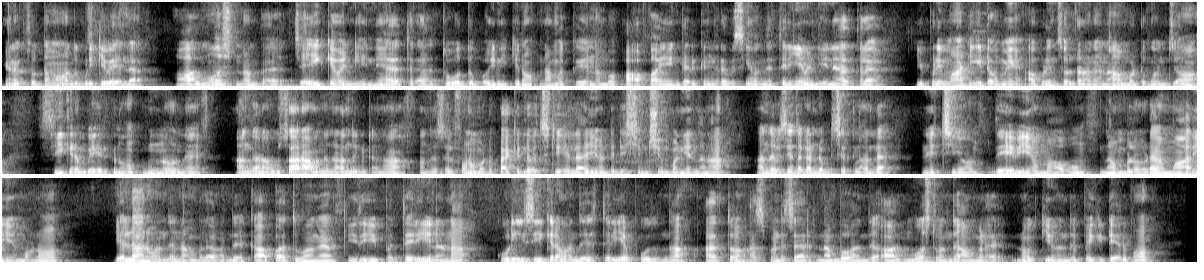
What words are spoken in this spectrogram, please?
எனக்கு சுத்தமாக வந்து பிடிக்கவே இல்லை. ஆல்மோஸ்ட் நம்ம ஜெயிக்க வேண்டிய நேரத்தில் தோற்று போய் நிற்கிறோம் நமக்கு நம்ம பாப்பா எங்கே இருக்குங்கிற விஷயம் வந்து தெரிய வேண்டிய நேரத்தில் இப்படி மாட்டிக்கிட்டோமே அப்படின்னு சொல்கிறாங்க நான் மட்டும் கொஞ்சம் சீக்கிரம் போயிருக்கணும் இன்னொன்று அங்கே நான் உஷாராக வந்து நடந்துக்கிட்டேன்னா அந்த செல்ஃபோனை மட்டும் பாக்கெட்டில் வச்சுட்டு எல்லாரையும் வந்து டிஷ்யூம் டிஷ்யூம் பண்ணியிருந்தேனா அந்த விஷயத்தை கண்டுபிடிச்சிருக்கலாம்ல. நிச்சயம் தேவி அம்மாவும் நம்மளோட மாரியம்மனும் எல்லாரும் வந்து நம்மளை வந்து காப்பாற்றுவாங்க இது இப்போ தெரியலன்னா கூடிய சீக்கிரம் வந்து தெரிய போதும் தான் அர்த்தம். ஹஸ்பண்டு சார் நம்ம வந்து ஆல்மோஸ்ட் வந்து அவங்கள நோக்கி வந்து போய்கிட்டே இருக்கோம்.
